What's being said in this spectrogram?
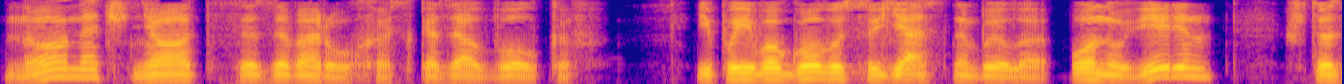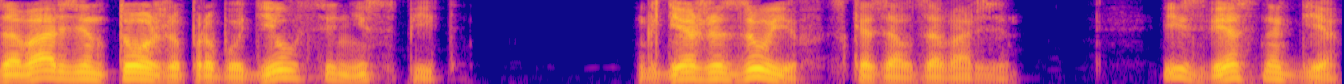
Но начнется заваруха, сказал Волков. И по его голосу ясно было, он уверен, что Заварзин тоже пробудился, не спит. Где же Зуев? сказал Заварзин. Известно где.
